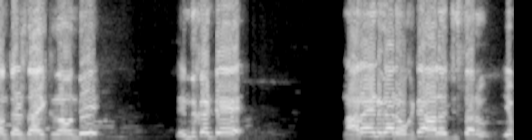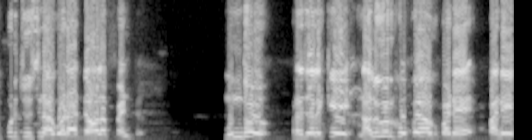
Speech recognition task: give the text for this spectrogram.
సంతోషదాయకంగా ఉంది. ఎందుకంటే నారాయణ గారు ఒకటే ఆలోచిస్తారు ఎప్పుడు చూసినా కూడా డెవలప్మెంట్. ముందు ప్రజలకి నలుగురికి ఉపయోగపడే పని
